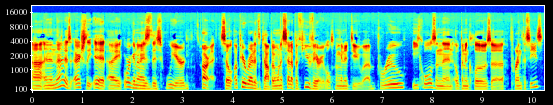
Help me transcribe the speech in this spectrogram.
Uh, and then that is actually it. I organized this weird. All right, so up here right at the top, I want to set up a few variables. I'm going to do uh, brew equals and then open and close uh, parentheses.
